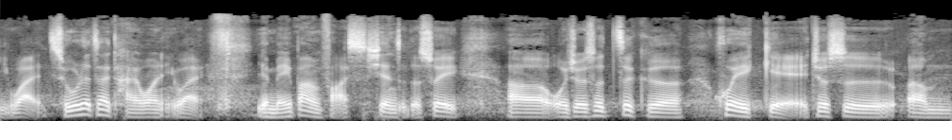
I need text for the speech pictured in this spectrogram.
以外，除了在台湾以外，也没办法实现的。所以，呃，我觉得说这个会给就是嗯，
